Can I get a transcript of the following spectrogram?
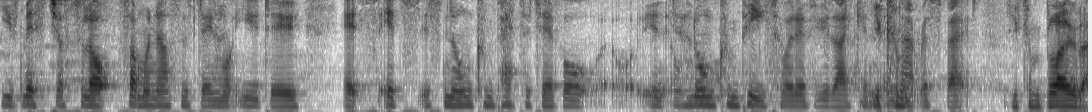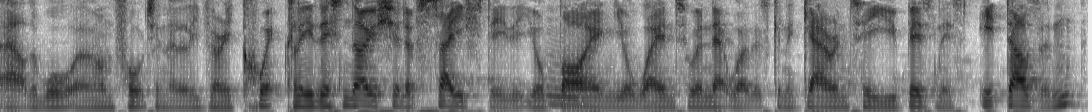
you've missed your slot. Someone else is doing what you do. It's it's it's non-competitive or, or, you know, non-compete or whatever you like in, You in can- that respect. you can blow that out of the water, unfortunately, very quickly. This notion of safety that you're mm. buying your way into a network that's going to guarantee you business, it doesn't,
